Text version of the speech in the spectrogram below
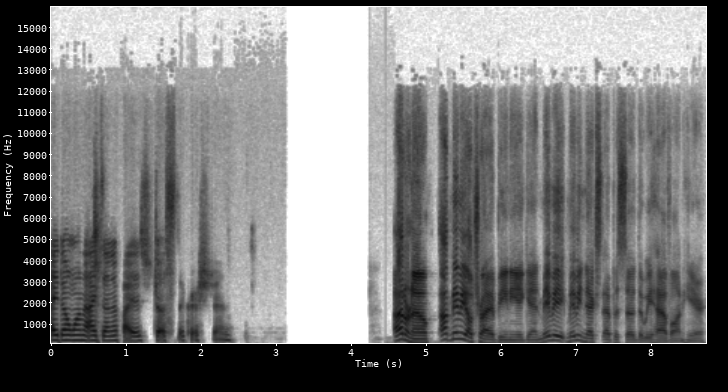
I don't want to identify as just a Christian. I don't know. Uh, maybe I'll try a beanie again. Maybe maybe next episode that we have on here,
